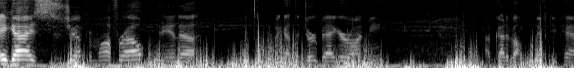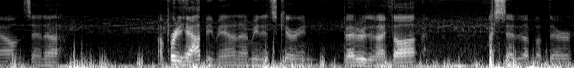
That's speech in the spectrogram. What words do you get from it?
Hey guys, this is Jeff from Off Route, and uh, I got the Dirtbagger on me. I've got about 50 pounds, and uh, I'm pretty happy, man. I mean, it's carrying better than I thought. I set it up up there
